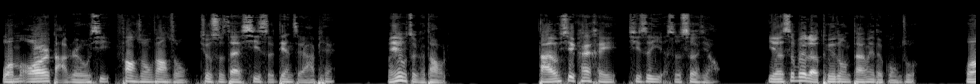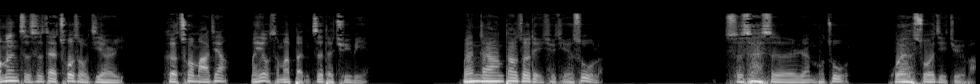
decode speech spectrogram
我们偶尔打个游戏放松放松，就是在吸食电子鸦片，没有这个道理。打游戏开黑其实也是社交，也是为了推动单位的工作。我们只是在搓手机而已，和搓麻将。没有什么本质的区别。文章到这里就结束了，实在是忍不住了，我也说几句吧。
